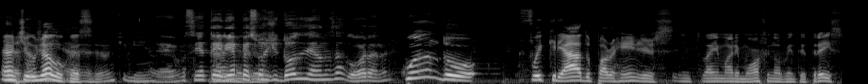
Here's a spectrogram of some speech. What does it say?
É antigo já, tem- Lucas? É, é antiguinho. É, você já teria Ai, pessoas Deus. de 12 anos agora, né? Quando foi criado o Power Rangers, em- lá em Mighty Morphin 93,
